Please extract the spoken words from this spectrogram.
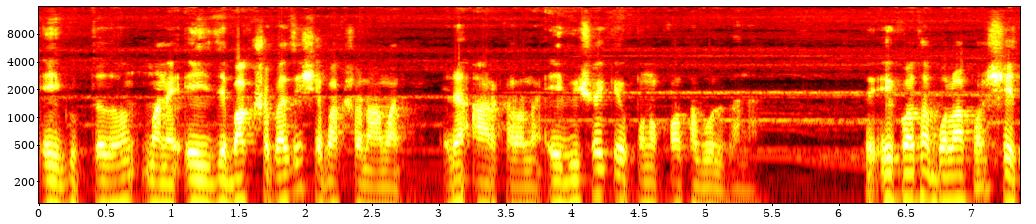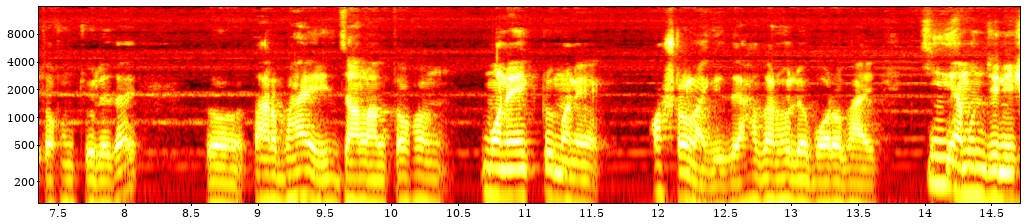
এই গুপ্তধন মানে এই যে বাক্স পাচ্ছি সে বাক্সটা আমার। এটা আর কারণ এই বিষয়ে কেউ কোনো কথা বলবে না। তো এই কথা বলার পর সে তখন চলে যায়। তো তার ভাই জালাল তখন মনে একটু মানে কষ্ট লাগে যে হাজার হলেও বড় ভাই কি এমন জিনিস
